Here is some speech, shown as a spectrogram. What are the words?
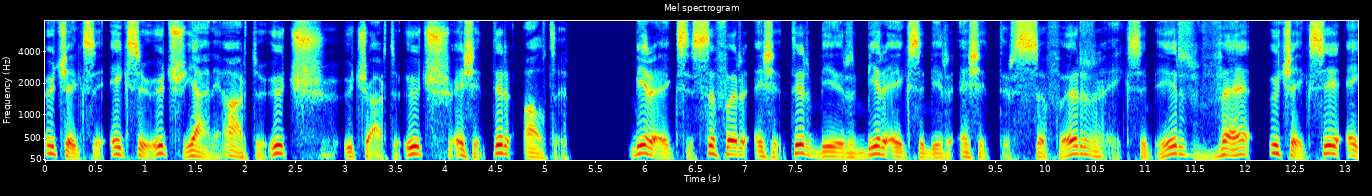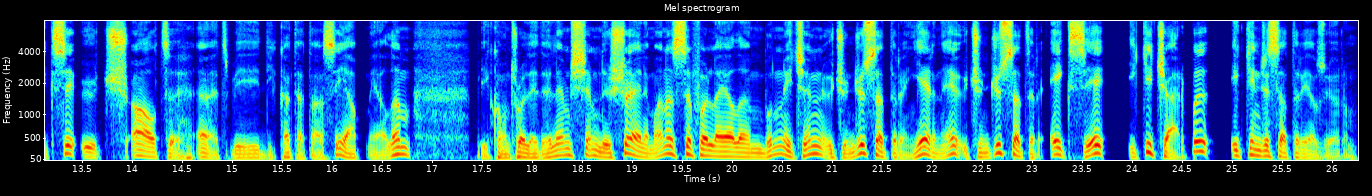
3 eksi eksi 3 yani artı 3, 3 artı 3 eşittir 6. 1 eksi 0 eşittir 1, 1 eksi 1 eşittir 0, eksi 1 ve 3 eksi eksi 3, 6. Evet, bir dikkat hatası yapmayalım. Bir kontrol edelim. Şimdi şu elemanı sıfırlayalım. Bunun için üçüncü satırın yerine üçüncü satır eksi 2 çarpı ikinci satır yazıyorum.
